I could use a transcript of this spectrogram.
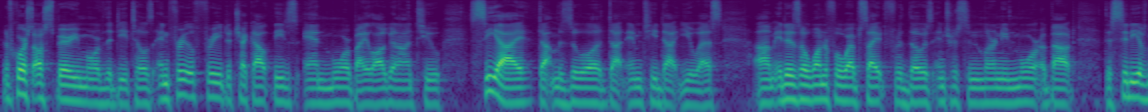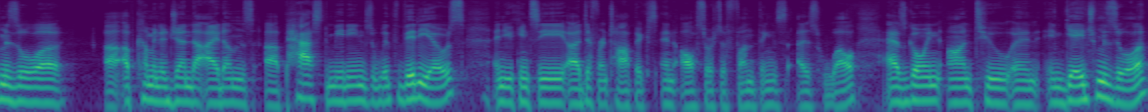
And of course, I'll spare you more of the details and feel free to check out these and more by logging on to ci.missoula.mt.us. Um, it is a wonderful website for those interested in learning more about the City of Missoula, uh, upcoming agenda items, uh, past meetings with videos, and you can see uh, different topics and all sorts of fun things as well as going on to an Engage Missoula.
